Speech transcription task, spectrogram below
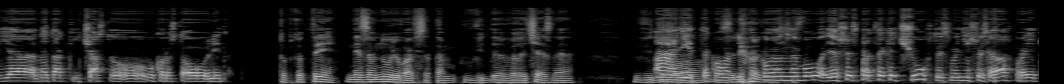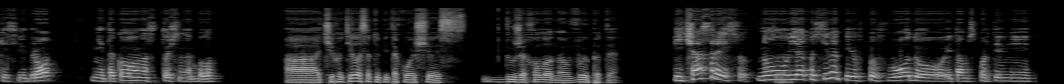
я не так і часто використовував лід. Тобто ти не занурювався там від е, величезне відро А, ні, такого такого не було. Я щось про це чув, хтось мені щось казав про якесь відро. Ні, такого у нас точно не було. А чи хотілося тобі такого щось дуже холодного випити? Під час рейсу? Ну, так. я постійно пив пив воду і там спортивні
